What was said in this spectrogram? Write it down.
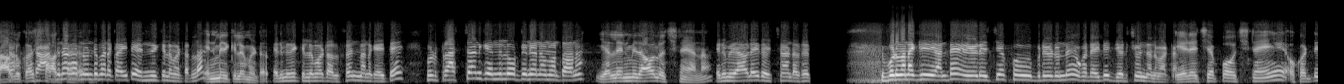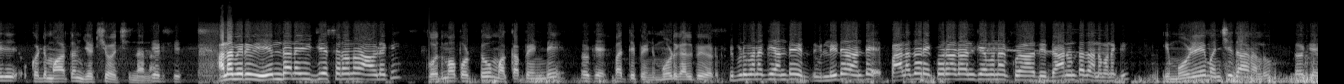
తాలూకా షాద్ షాద్నగర్ నగర్ నుండి మనకైతే ఎనిమిది కిలోమీటర్ల? ఎనిమిది కిలోమీటర్. ఎనిమిది కిలోమీటర్లు ఫ్రెండ్ మనకైతే. ఇప్పుడు ప్రస్తుతానికి ఎన్ని లోటు తిన్నాను తాను? ఎల్ ఎనిమిది ఆవులు వచ్చినాయి అన్న. ఎనిమిది యాభై అయితే వచ్చినాడు ఇప్పుడు మనకి అంటే ఏడు హెచ్ఎఫ్ బ్రీడ్ ఉన్నాయి ఒకటి అయితే జెర్సీ ఉంది అనమాట ఏడే చెప్ప వచ్చినాయి ఒకటి ఒకటి మాత్రం జెర్సీ వచ్చింది అన్న జెర్సీ. అన్న మీరు ఏం దానా యూజ్ చేస్తారన్న ఆవిడకి గోధుమ పొట్టు మక్క పిండి ఓకే. పత్తి పిండి మూడు కలిపి పెడతాం. ఇప్పుడు మనకి అంటే లీటర్ అంటే పాల ధర ఎక్కువ రావడానికి ఏమైనా అది దాని ఉంటుంది అన్న మనకి? ఈ మూడే మంచి దానాలు. ఓకే.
